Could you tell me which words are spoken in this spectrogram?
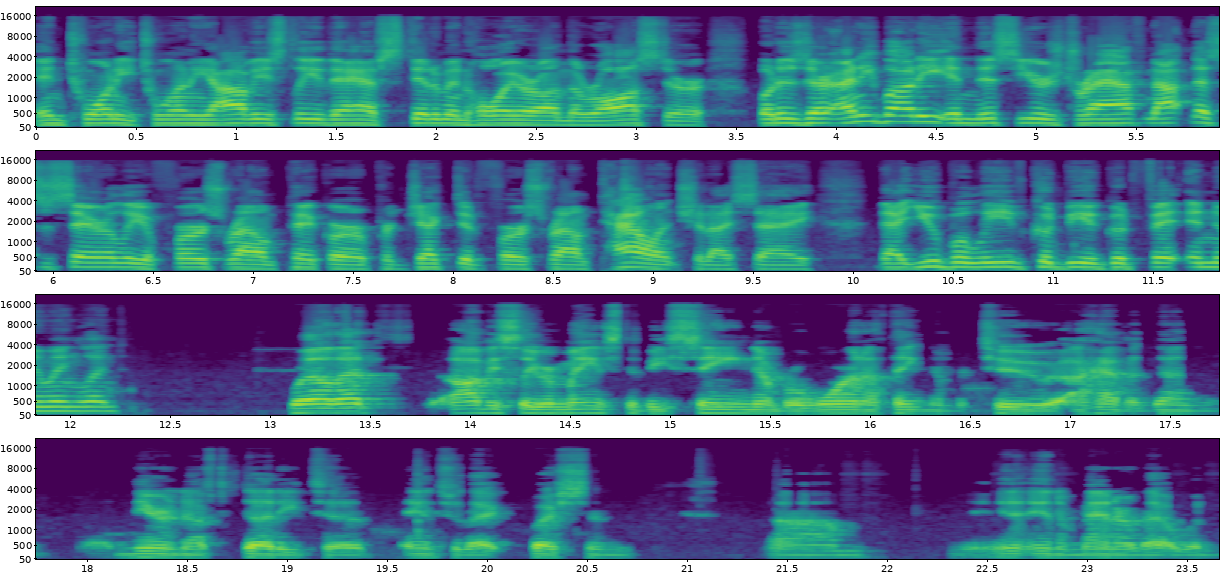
in 2020. Obviously, they have Stidham and Hoyer on the roster, but is there anybody in this year's draft, not necessarily a first round pick or a projected first round talent, should I say, that you believe could be a good fit in New England? Well, that obviously remains to be seen. Number one, I think number two, I haven't done near enough study to answer that question um, in, in, a manner that would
